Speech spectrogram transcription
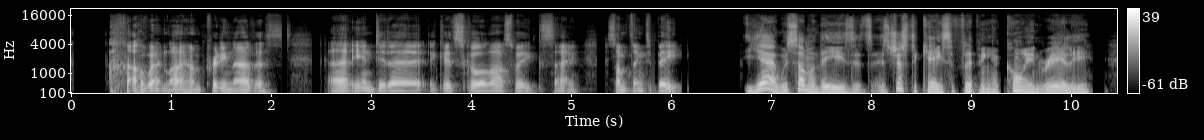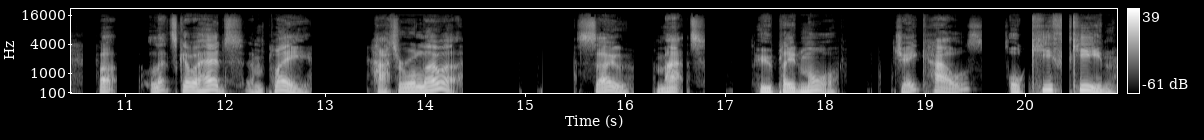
I won't lie, I'm pretty nervous. Uh, Ian did a, a good score last week, so something to beat. Yeah, with some of these, it's it's just a case of flipping a coin, really. But let's go ahead and play Hatter or Lower. So, Matt, who played more, Jake Howells or Keith Keane?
